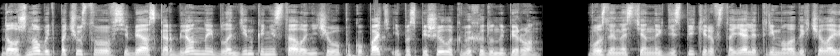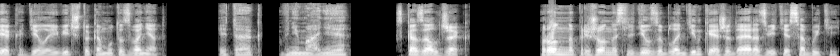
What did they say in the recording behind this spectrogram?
Должно быть, почувствовав себя оскорбленной, блондинка не стала ничего покупать и поспешила к выходу на перрон. Возле настенных диспикеров стояли три молодых человека, делая вид, что кому-то звонят. «Итак, внимание!» – сказал Джек. Рон напряженно следил за блондинкой, ожидая развития событий.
